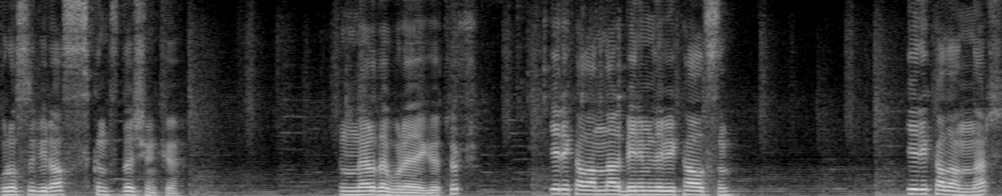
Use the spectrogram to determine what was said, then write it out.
Burası biraz sıkıntıda çünkü. Şunları da buraya götür. Geri kalanlar benimle bir kalsın. Geri kalanlar.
